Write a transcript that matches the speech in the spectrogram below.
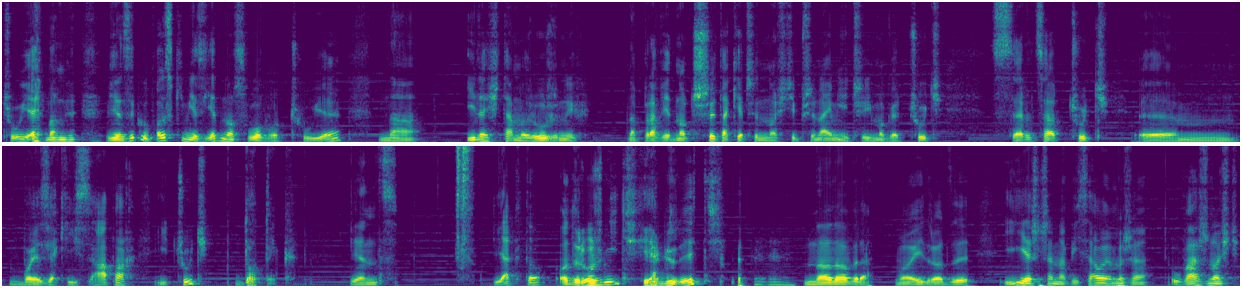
czuję. Mamy, w języku polskim jest jedno słowo czuję na ileś tam różnych, na prawie no, trzy takie czynności przynajmniej, czyli mogę czuć z serca, czuć, em, bo jest jakiś zapach i czuć dotyk. Więc jak to odróżnić? Jak żyć? No dobra, moi drodzy. I jeszcze napisałem, że uważność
